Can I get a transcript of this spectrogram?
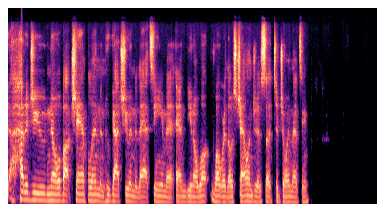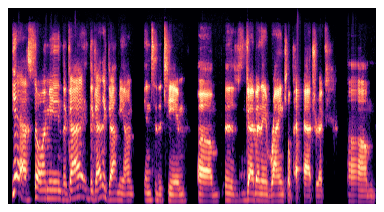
how did you know about champlin and who got you into that team and, and you know what what were those challenges uh, to join that team yeah so i mean the guy the guy that got me on into the team um, is a guy by the name Ryan Kilpatrick. Um,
